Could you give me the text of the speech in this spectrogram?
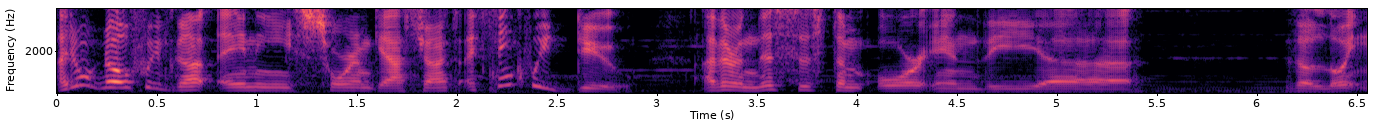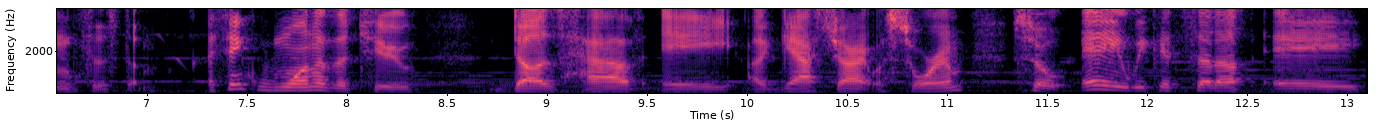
I don't know if we've got any Sorium gas giants. I think we do. Either in this system or in the, uh, the Luyten system. I think one of the two does have a, a gas giant with Sorium. So A, we could set up a,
